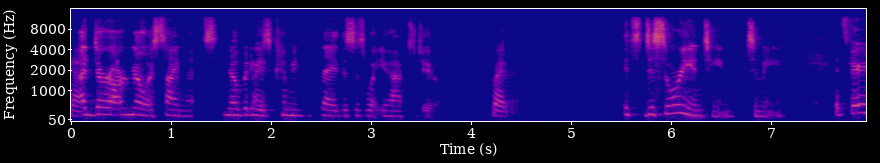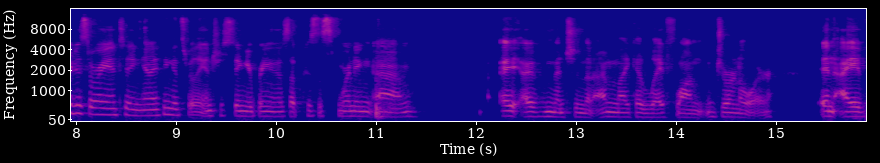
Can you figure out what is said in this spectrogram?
yeah. uh, there are no assignments. Nobody right. is coming to say this is what you have to do. Right. It's disorienting to me. It's very disorienting and i think it's really interesting you're bringing this up because this morning um, I, I've mentioned that I'm like a lifelong journaler. And I've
